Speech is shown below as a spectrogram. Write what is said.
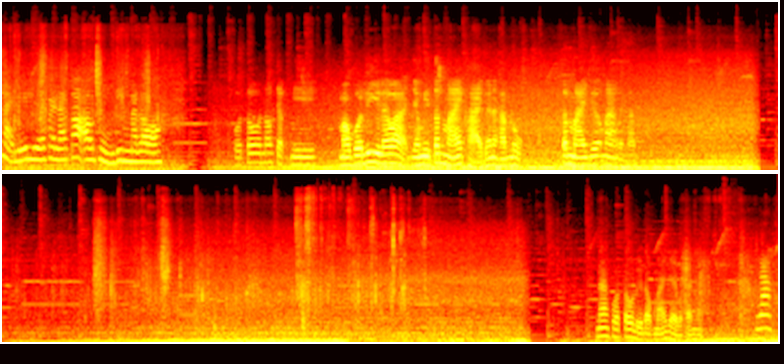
ไหลเลื้อยๆไปแล้วก็เอาถุงดินมารองำโฟโต้นอกจากมีมัลเบอรี่แล้วอะยังมีต้นไม้ขายด้วยนะครับลูกต้นไม้เยอะมากเลยครับ หน้าโฟโต้หรือดอกไม้ใหญ่กว่ากันครับหน้าโฟ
